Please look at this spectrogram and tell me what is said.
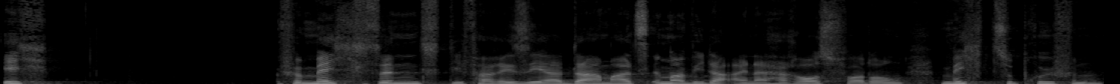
Ich für mich sind die Pharisäer damals immer wieder eine Herausforderung, mich zu prüfen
